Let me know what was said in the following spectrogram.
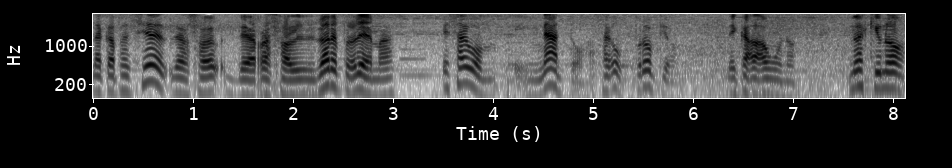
la capacidad de resolver, problemas es algo innato, es algo propio de cada uno. No es que uno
